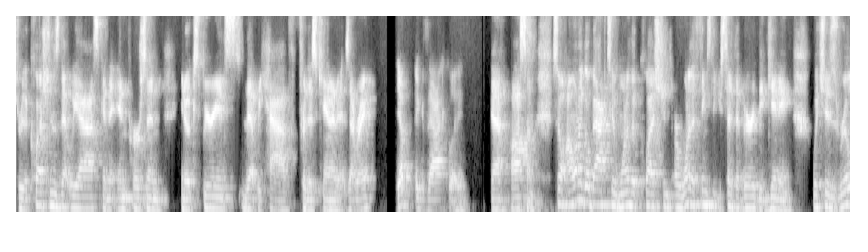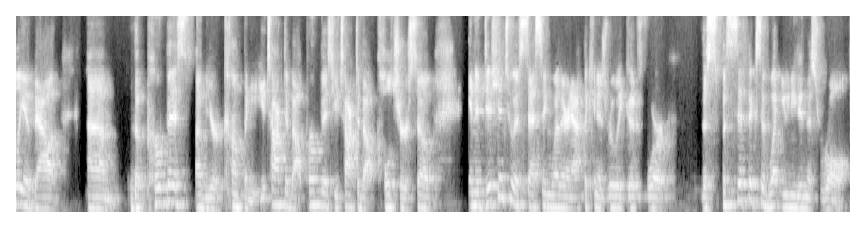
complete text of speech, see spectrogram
through the questions that we ask and the in-person, you know, experience that we have for this candidate? Is that right? Yep, exactly. Yeah, awesome. So I want to go back to one of the questions or one of the things that you said at the very beginning, which is really about um, the purpose of your company. You talked about purpose, you talked about culture. So, in addition to assessing whether an applicant is really good for the specifics of what you need in this role,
